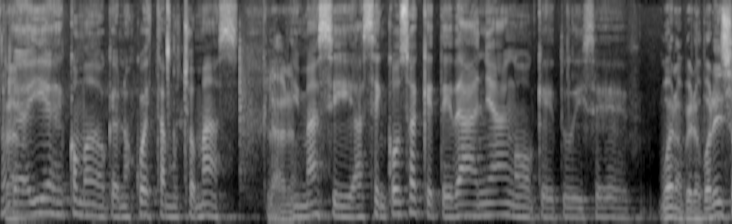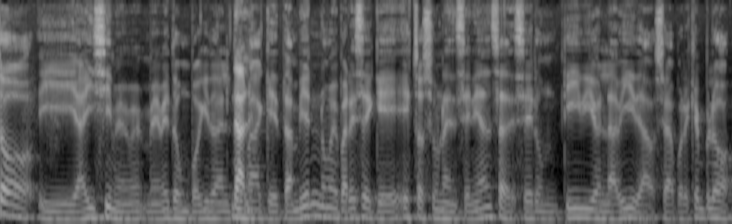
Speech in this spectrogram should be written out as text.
Que ahí es como que nos cuesta mucho más. Y más si hacen cosas que te dañan o que tú dices. Bueno, pero por eso, y ahí sí me, meto un poquito en el tema, que también no me parece que esto sea una enseñanza de ser un tibio en la vida. O sea, por ejemplo,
